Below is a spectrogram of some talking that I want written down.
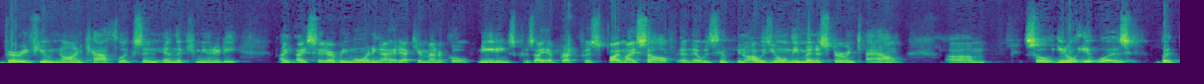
very few non-Catholics in, in the community. I, I said every morning I had ecumenical meetings because I had breakfast by myself, and there was, you know, I was the only minister in town. Um, so you know, it was, but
